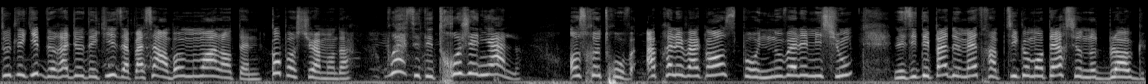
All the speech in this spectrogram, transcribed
Toute l'équipe de Radio des Kids a passé un bon moment à l'antenne. Qu'en penses-tu, Amanda? Ouais, c'était trop génial On se retrouve après les vacances pour une nouvelle émission. N'hésitez pas de mettre un petit commentaire sur notre blog.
